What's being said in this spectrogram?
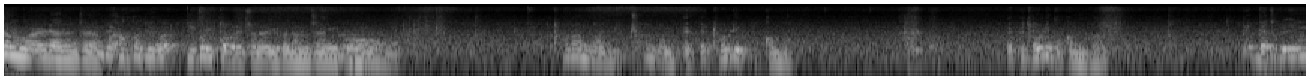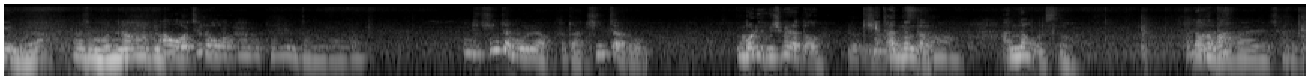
물련들 근데 아까 내가 이거 있다 그랬잖아 이거 남자 이거 돌았나 미쳤나 빼빼 돌려볼까 뭐 빼빼 돌려볼까는 뭐야? 빼빼 돌리는 게 뭐야? 그래서 못 나가게 아, 어지러워. 하고 돌린다는 건가? 근데 진짜 머리 아프다 진짜로 머리 조심해라 너. 여기 키 닿는다. 어. 안 나가봤어. 나가봐? 나가야 될 차인데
